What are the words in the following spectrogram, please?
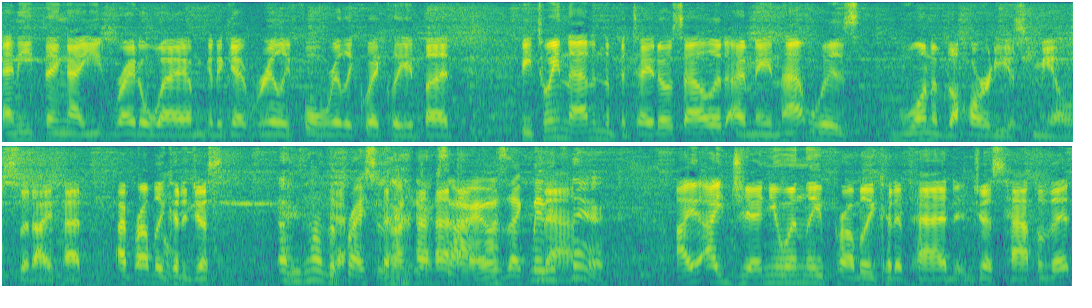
anything I eat right away, I'm gonna get really full really quickly. But between that and the potato salad, I mean, that was one of the heartiest meals that I've had. I probably could have just I thought the Yeah. price was on here. Sorry, I was like maybe Nah. it's there. I, I genuinely probably could have had just half of it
